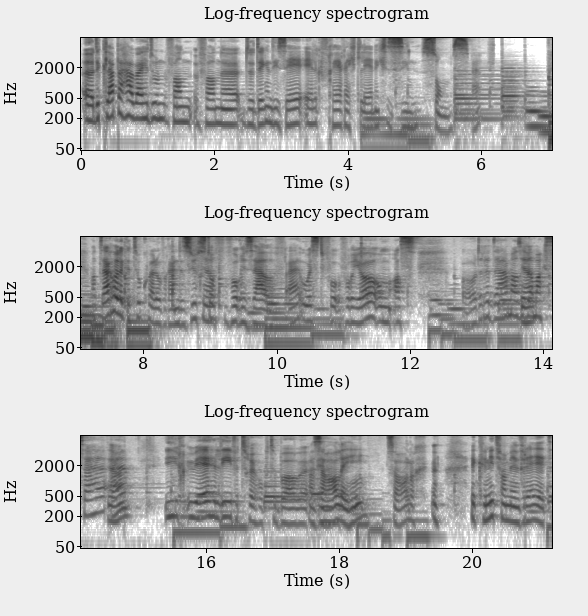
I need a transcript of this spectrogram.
eh, de kleppen gaan wij doen van, van eh, de dingen die zij eigenlijk vrij rechtlijnig zien soms. Hè. Want daar wil ik het ook wel over hebben, de zuurstof voor jezelf. Hè? Hoe is het voor, voor jou om als oudere dame, als ik Ja. dat mag zeggen, Ja. hè? hier je eigen leven terug op te bouwen? Ah, En- Zalig, hè? Zalig. Ik geniet van mijn vrijheid.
